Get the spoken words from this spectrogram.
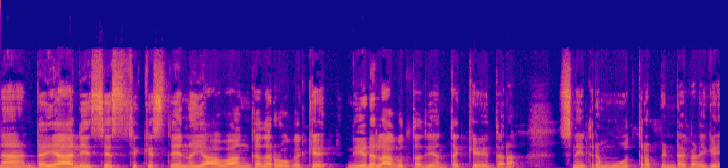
ನಾ ಡಯಾಲಿಸಿಸ್ ಚಿಕಿತ್ಸೆಯನ್ನು ಯಾವ ಅಂಗದ ರೋಗಕ್ಕೆ ನೀಡಲಾಗುತ್ತದೆ ಅಂತ ಕೇಳಿದ್ದಾರೆ ಸ್ನೇಹಿತರೆ ಮೂತ್ರಪಿಂಡಗಳಿಗೆ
